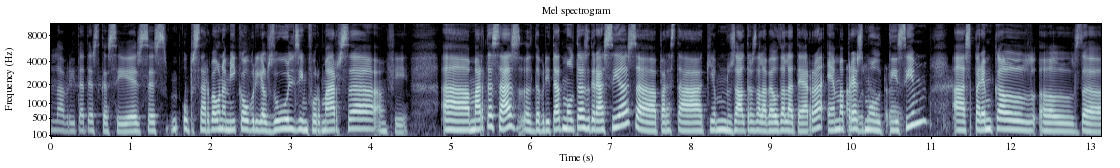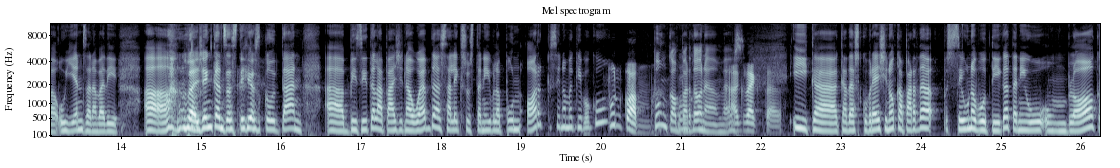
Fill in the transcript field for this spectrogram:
La veritat és que sí, és, és observar una mica, obrir els ulls, informar-se, en fi. Uh, Marta Sass, de veritat, moltes gràcies uh, per estar aquí amb nosaltres a la veu de la Terra. Hem après moltíssim. Uh, esperem que el, els uh, oients, anava a dir, uh, la gent que ens estigui escoltant, uh, visita la pàgina web de salexsostenible.org, si no m'equivoco. Punt com. Punt com, perdona. Veus? Exacte. I que, que descobreixi, no? que a part de ser una botiga, teniu un blog,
